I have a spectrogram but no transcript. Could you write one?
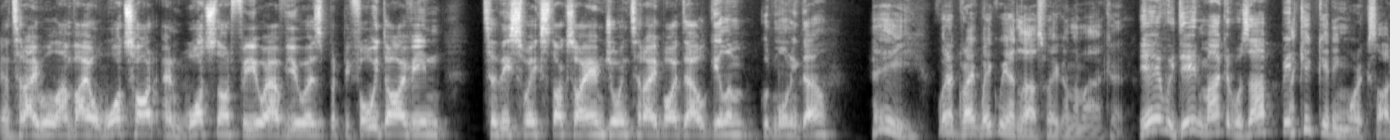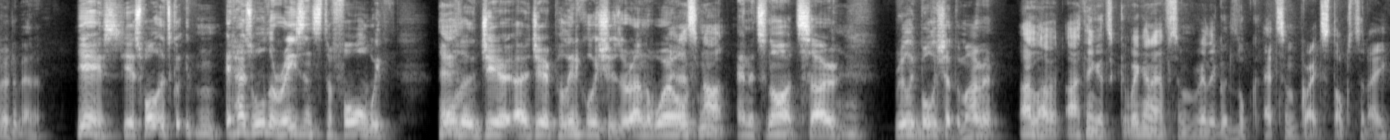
Now, today we'll unveil what's hot and what's not for you, our viewers. But before we dive in to this week's stocks, I am joined today by Dale Gillham. Good morning, Dale. Hey, what a great week we had last week on the market. Yeah, we did. Market was up. I keep getting more excited about it. Yes, yes. Well, it's it, mm. it has all the reasons to fall with yeah. all the geo, uh, geopolitical issues around the world. And it's not. And it's not. So, yeah. really bullish at the moment. I love it. I think it's we're going to have some really good look at some great stocks today.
